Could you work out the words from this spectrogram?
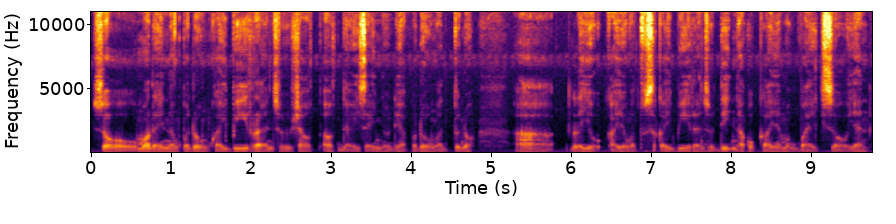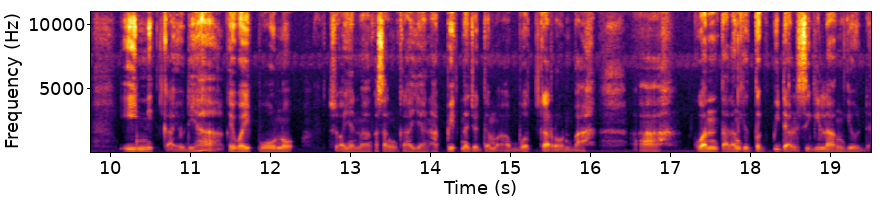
So mo dahil nang padong kaibiran so shout out dahil sa inyo. Diha padong adto no. Uh, layo kayo nga to sa kaibiran so di na ako kaya magbike. So yan init kayo. Diha kay way puno. So ayan mga kasangkayan. Hapit na jud na maabot karon ba? Ah uh, kwanta lang jud tag pedal sige lang jud.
